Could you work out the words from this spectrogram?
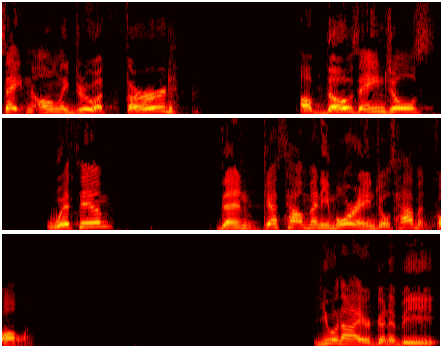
Satan only drew a third of those angels with him. Then guess how many more angels haven't fallen? You and I are going to be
